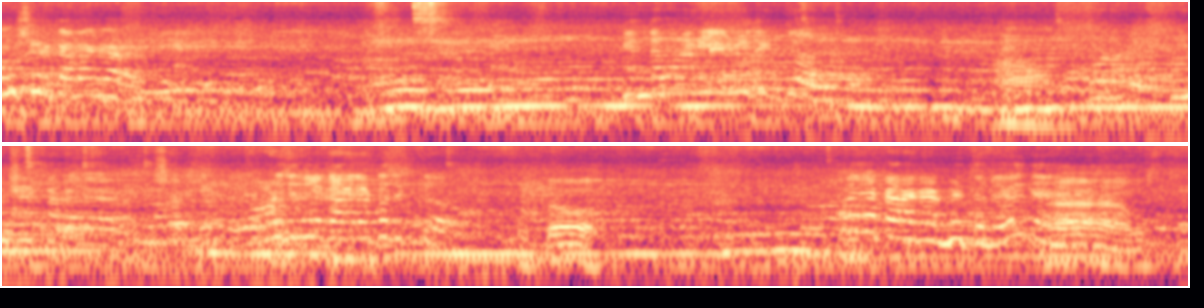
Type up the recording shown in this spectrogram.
কংসের কারাগার। বৃন্দাবন গেলে এগুলো দেখতে হবে। কংসের কারাগার অরিজিনাল কারাগারটা দেখতে হবে। তো ওই যে কারাগার ভেতরে ওই যে। হ্যাঁ হ্যাঁ বুঝতে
